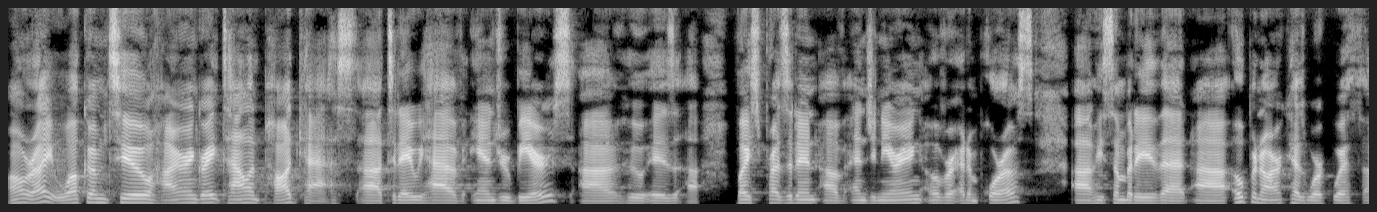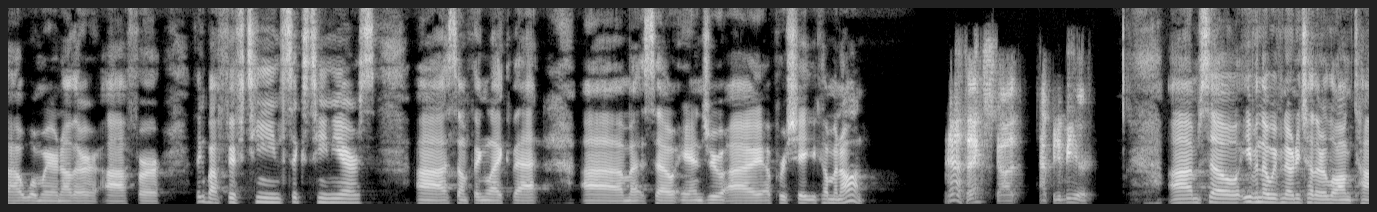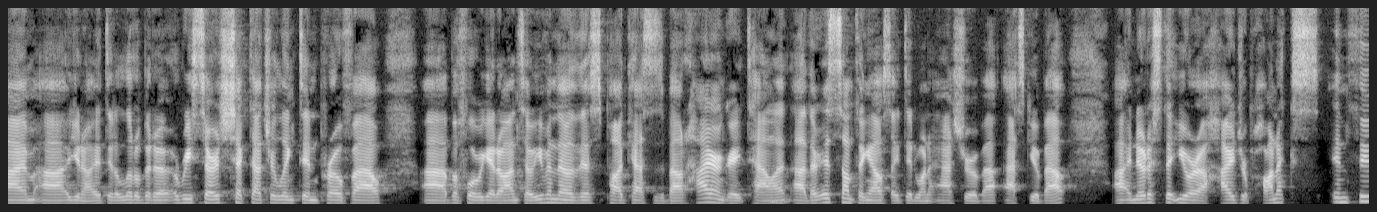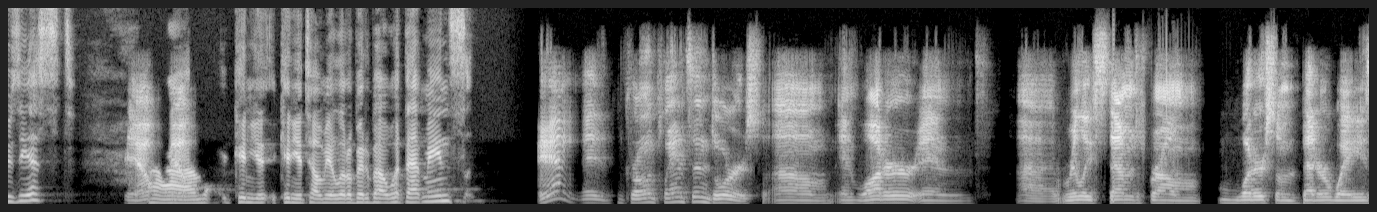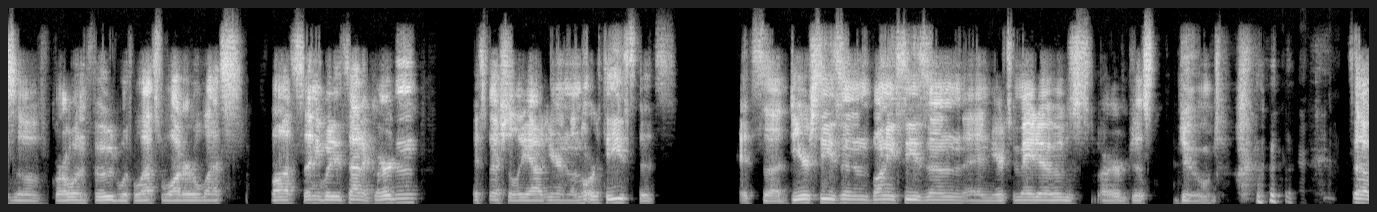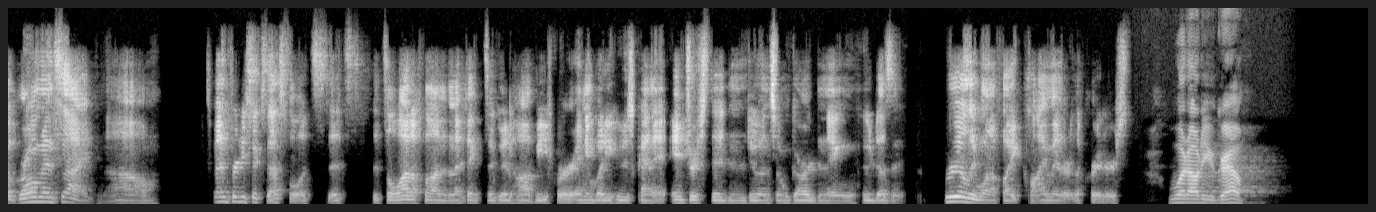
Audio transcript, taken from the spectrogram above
All right. Welcome to Hiring Great Talent podcast. Uh, today we have Andrew Beers, uh, who is uh, Vice President of Engineering over at Emporos. Uh, he's somebody that uh, OpenArc has worked with one way or another for, I think, about 15, 16 years, something like that. Um, so, Andrew, I appreciate you coming on. Yeah, thanks, Scott. Happy to be here. Um, so even though we've known each other a long time, uh, you know, I did a little bit of research, checked out your LinkedIn profile uh, before we get on. So even though this podcast is about hiring great talent, uh, there is something else I did want to ask you about. Ask you about. I noticed that you are a hydroponics enthusiast. Yeah, um, yeah. Can you can you tell me a little bit about what that means? Yeah, growing plants indoors, um, in water, and uh, really stemmed from what are some better ways of growing food with less water, less fuss. Anybody that's had a garden, especially out here in the Northeast, it's it's uh, deer season, bunny season, and your tomatoes are just doomed. so grow them inside. Um, it's been pretty successful. It's it's it's a lot of fun, and I think it's a good hobby for anybody who's kind of interested in doing some gardening who doesn't really want to fight climate or the critters. What all do you grow?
